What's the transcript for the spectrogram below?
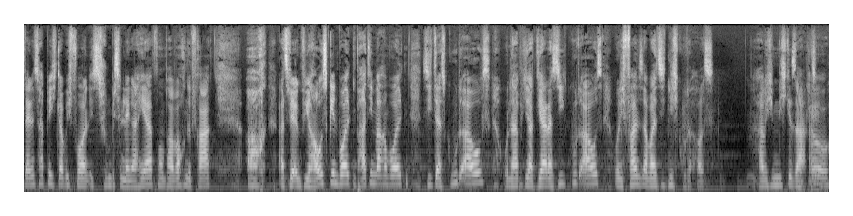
Dennis hat mich, glaube ich, vor, ist schon ein bisschen länger her, vor ein paar Wochen gefragt, ach, als wir irgendwie rausgehen wollten, Party machen wollten, sieht das gut aus? Und da habe ich gesagt, ja, das sieht gut aus. Und ich fand es aber, es sieht nicht gut aus. Habe ich ihm nicht gesagt. Oh.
